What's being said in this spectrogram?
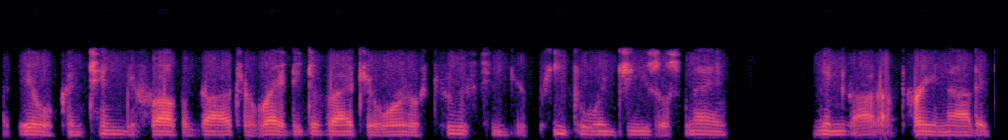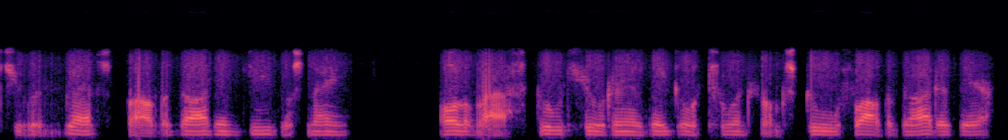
That they will continue, Father God, to rightly divide your word of truth to your people in Jesus' name. Then, God, I pray now that you would bless, Father God, in Jesus' name, all of our school children as they go to and from school, Father God, as they're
